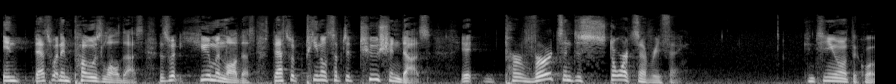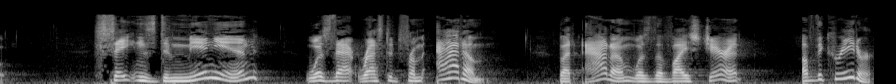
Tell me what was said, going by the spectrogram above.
in, that's what imposed law does. That's what human law does. That's what penal substitution does. It perverts and distorts everything. Continue on with the quote. Satan's dominion was that wrested from Adam, but Adam was the vicegerent of the Creator.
